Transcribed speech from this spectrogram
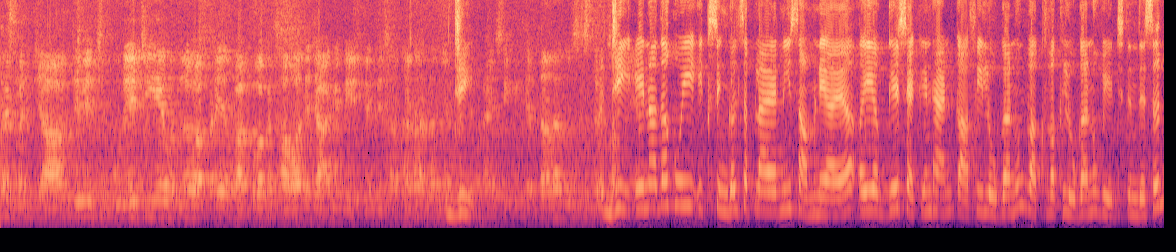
ਫਿਰ। ਪੰਜਾਬ ਦੇ ਵਿੱਚ ਪੂਰੇ ਚ ਹੀ ਇਹ ਮਤਲਬ ਆਪਣੇ ਵੱਖ-ਵੱਖ ਥਾਵਾਂ ਤੇ ਜਾ ਕੇ ਵੇਚ ਦਿੰਦੇ ਸਨ ਹਨਾ ਜੀ। ਜੀ ਇਹਨਾਂ ਦਾ ਕੋਈ ਇੱਕ ਸਿੰਗਲ ਸਪਲਾਇਰ ਨਹੀਂ ਸਾਹਮਣੇ ਆਇਆ ਇਹ ਅੱਗੇ ਸੈਕਿੰਡ ਹੈਂਡ ਕਾਫੀ ਲੋਕਾਂ ਨੂੰ ਵੱਖ-ਵੱਖ ਲੋਕਾਂ ਨੂੰ ਵੇਚ ਦਿੰਦੇ ਸਨ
